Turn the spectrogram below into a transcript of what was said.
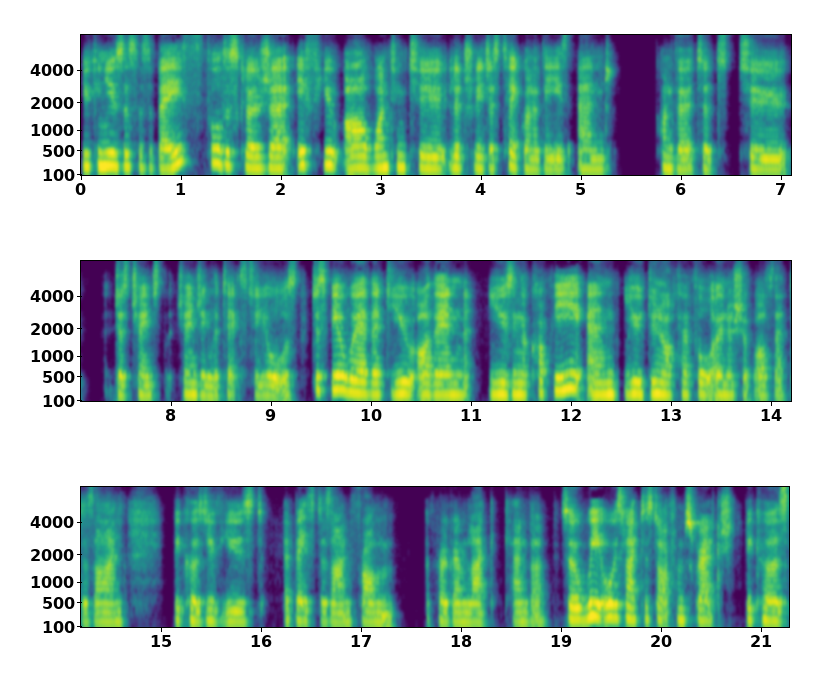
You can use this as a base. Full disclosure, if you are wanting to literally just take one of these and convert it to just change changing the text to yours just be aware that you are then using a copy and you do not have full ownership of that design because you've used a base design from a program like Canva. So we always like to start from scratch because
